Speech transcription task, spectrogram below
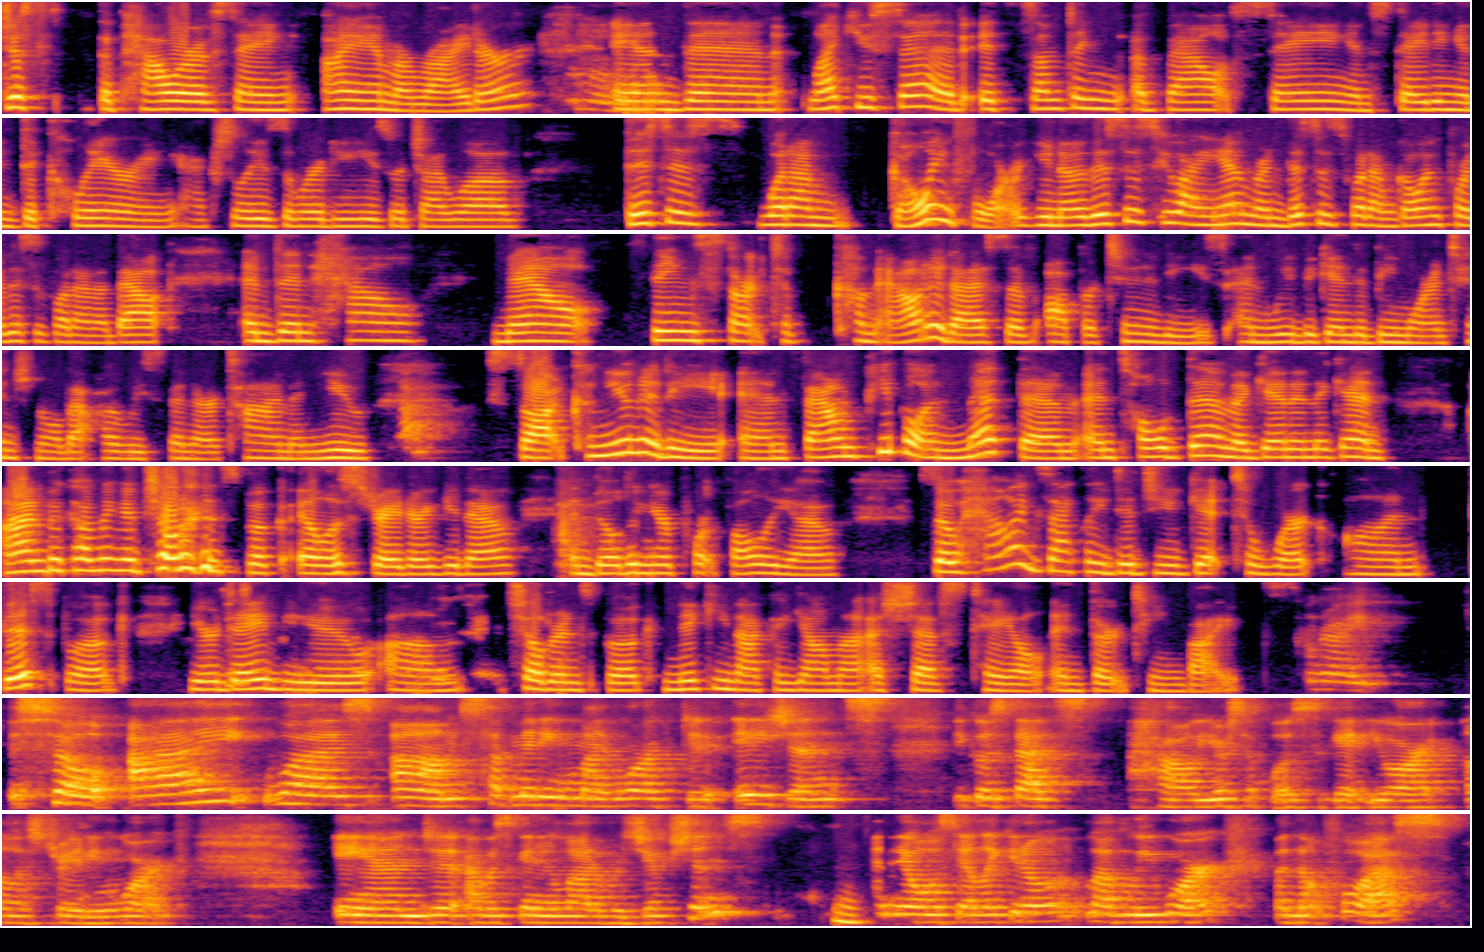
just the power of saying, I am a writer. Mm-hmm. And then, like you said, it's something about saying and stating and declaring, actually, is the word you use, which I love. This is what I'm going for. You know, this is who I am, and this is what I'm going for. This is what I'm about. And then how now things start to come out at us of opportunities and we begin to be more intentional about how we spend our time. And you sought community and found people and met them and told them again and again i'm becoming a children's book illustrator you know and building your portfolio. So how exactly did you get to work on this book your debut um, children's book niki nakayama a chef's tale in 13 bites right so I was um, submitting my work to agents because that's how you're supposed to get your illustrating work. And uh, I was getting a lot of rejections. Mm. And they always say, like, you know, lovely work, but not for us.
